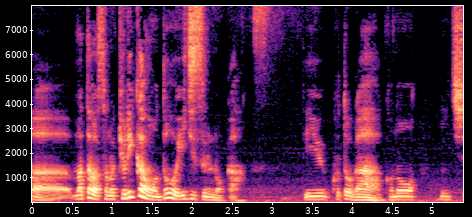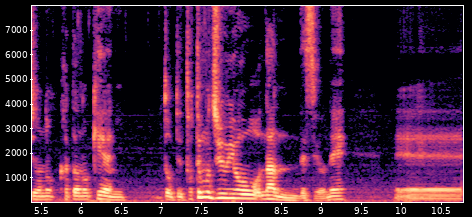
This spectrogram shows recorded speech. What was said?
あーまたはその距離感をどう維持するのかっていうことがこの認知症の方のケアにとってとても重要なんですよね。え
